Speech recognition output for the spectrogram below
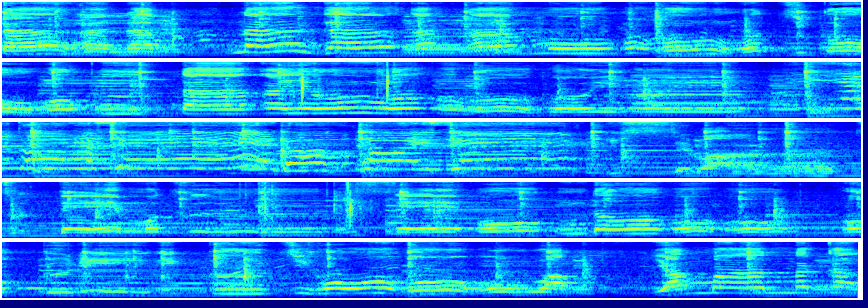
なら長もちこ歌よほいほい伊勢。はつでもつ伊勢温度北陸地方は山中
